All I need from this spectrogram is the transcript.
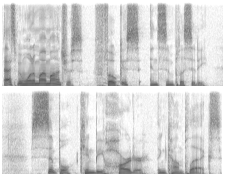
that's been one of my mantras focus and simplicity. Simple can be harder than complex.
